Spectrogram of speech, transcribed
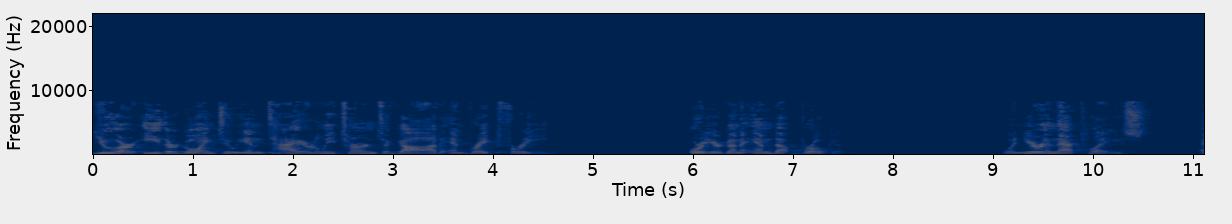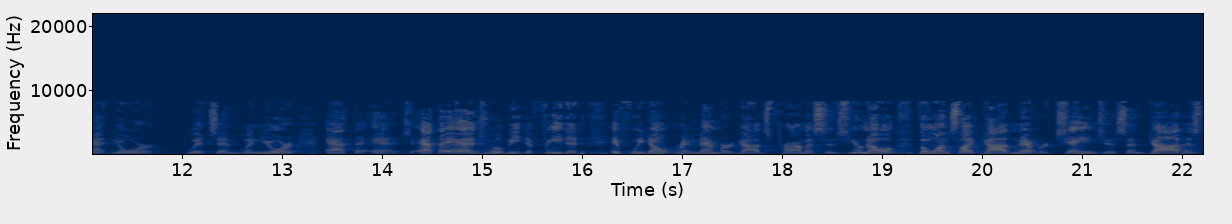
you are either going to entirely turn to God and break free, or you're going to end up broken. When you're in that place at your wits end, when you're at the edge. At the edge we'll be defeated if we don't remember God's promises. You know, the ones like God never changes and God is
